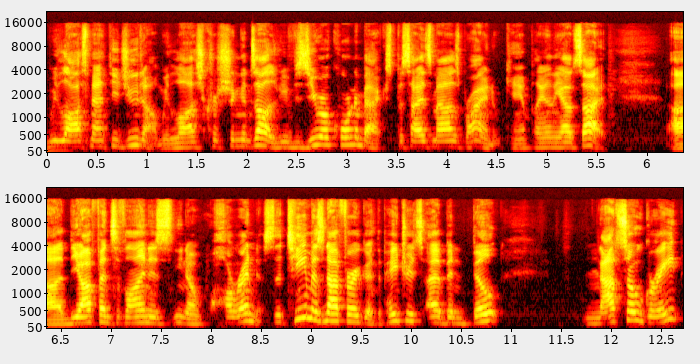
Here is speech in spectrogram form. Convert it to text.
we lost Matthew Judon. We lost Christian Gonzalez. We have zero cornerbacks besides Miles Bryan, who can't play on the outside. Uh, the offensive line is, you know, horrendous. The team is not very good. The Patriots have been built not so great.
